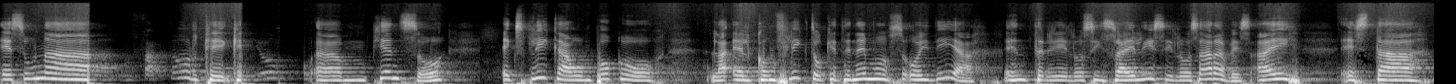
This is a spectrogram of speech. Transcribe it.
es una, un factor que, yo pienso explica un poco el conflicto que tenemos hoy día entre los israelíes y los árabes. Hay esta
